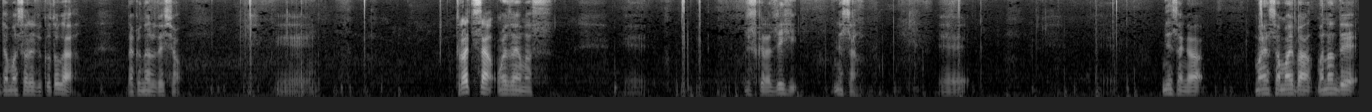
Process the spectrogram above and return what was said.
騙されることがなくなるでしょう、えー、トラッチさんおはようございます、えー、ですからぜひ皆さん、えー皆さんが毎朝毎晩学んで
